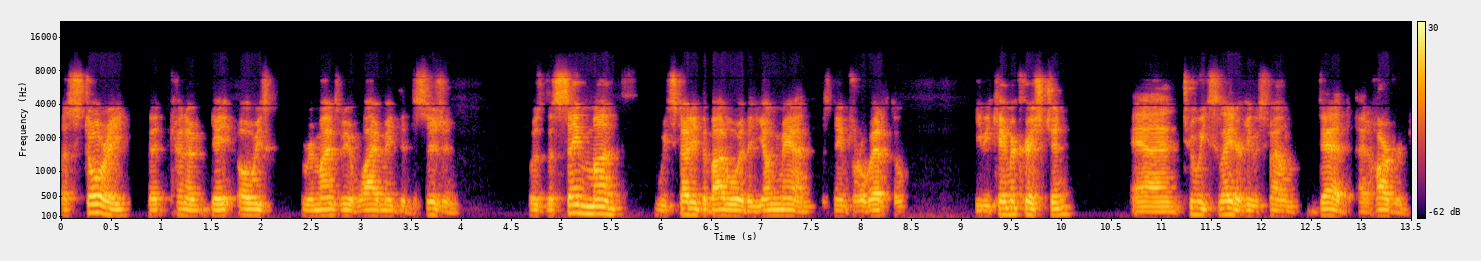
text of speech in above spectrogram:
a, story that kind of always reminds me of why I made the decision was the same month we studied the Bible with a young man. His name's Roberto. He became a Christian, and two weeks later, he was found dead at Harvard.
